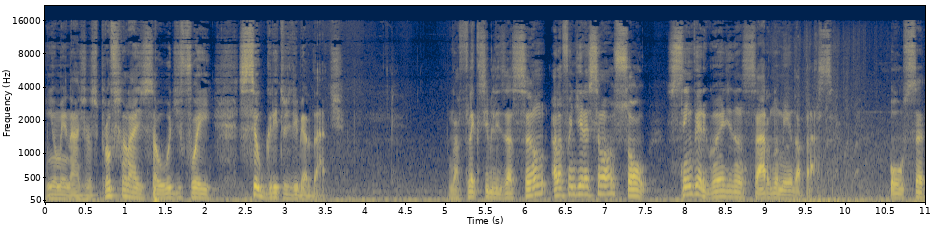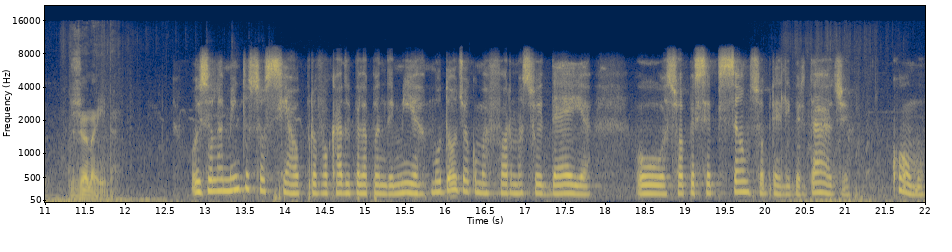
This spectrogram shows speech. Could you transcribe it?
em homenagem aos profissionais de saúde, foi seu grito de liberdade. Na flexibilização, ela foi em direção ao sol, sem vergonha de dançar no meio da praça. Ouça Janaína. O isolamento social provocado pela pandemia mudou de alguma forma a sua ideia ou a sua percepção sobre a liberdade? Como?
